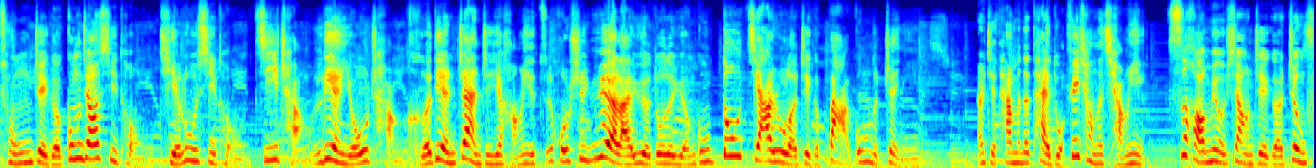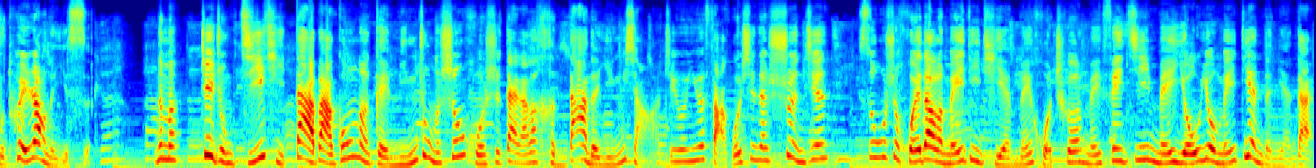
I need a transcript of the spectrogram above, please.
从这个公交系统、铁路系统、机场、炼油厂、核电站这些行业，最后是越来越多的员工都加入了这个罢工的阵营，而且他们的态度非常的强硬，丝毫没有向这个政府退让的意思。那么这种集体大罢工呢，给民众的生活是带来了很大的影响啊。这个因为法国现在瞬间似乎是回到了没地铁、没火车、没飞机、没油又没电的年代。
